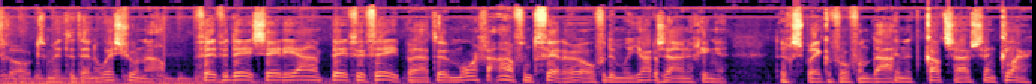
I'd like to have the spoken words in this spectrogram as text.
Groot met het NOS-journaal. VVD, CDA en PVV praten morgenavond verder over de miljardenzuinigingen. De gesprekken voor vandaag in het Katshuis zijn klaar.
